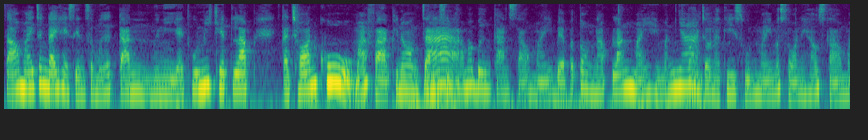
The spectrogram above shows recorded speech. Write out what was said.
สาวไหมจังใดให้เส้นเสมอกัน มือนี้ยายทุนมีเคล็ดลับ กระช้อนคู่มาฝากพี่น้องจ้าสิพามาเบิ่งการสาวไหม แบบบ่ต้องนับลังไหมให้มันยากต้องเจ้าหน้าที่ศูนย์ไหมมาสอนให้เฮาสาวไหม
